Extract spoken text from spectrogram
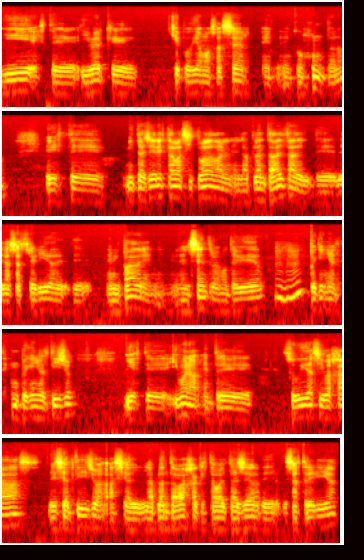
y, este, y ver qué, qué podíamos hacer en, en conjunto, ¿no? Este, mi taller estaba situado en, la planta alta de, la sastrería de, mi padre, en, el centro de Montevideo, un, pequeño, un pequeño altillo. Y, este, y bueno, entre subidas y bajadas de ese altillo hacia la planta baja que estaba el taller de, sastrería,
